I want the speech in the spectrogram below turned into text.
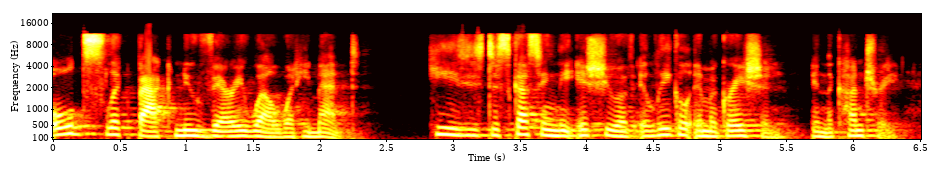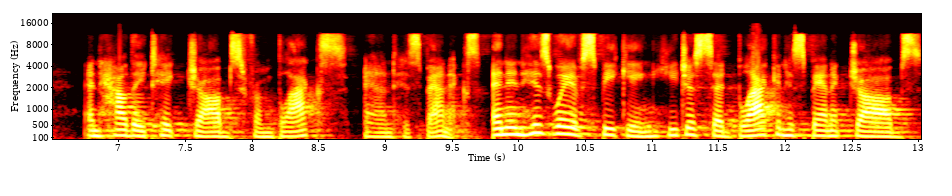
Old Slickback knew very well what he meant. He's discussing the issue of illegal immigration in the country and how they take jobs from blacks and Hispanics. And in his way of speaking, he just said black and Hispanic jobs.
